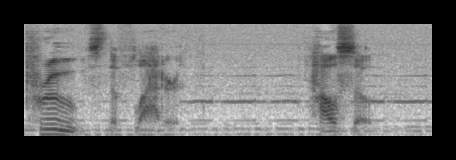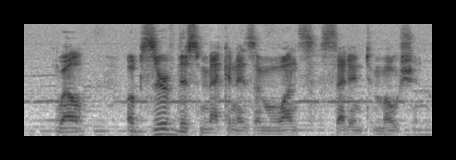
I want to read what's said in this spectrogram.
proves the flat Earth. How so? Well, observe this mechanism once set into motion.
